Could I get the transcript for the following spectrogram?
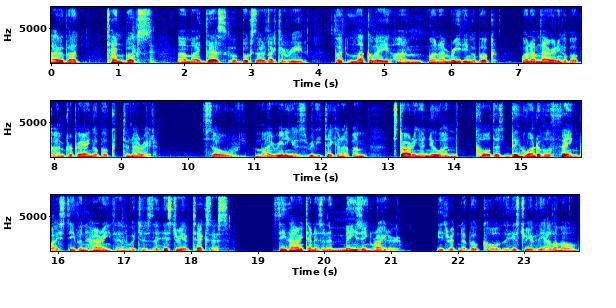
have about 10 books on my desk of books that I'd like to read. But luckily, I'm when I'm reading a book, when I'm narrating a book, I'm preparing a book to narrate. So my reading is really taken up. I'm starting a new one called This Big Wonderful Thing by Stephen Harrigan, which is the history of Texas. Steve Harrigan is an amazing writer. He's written a book called The History of the Alamo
